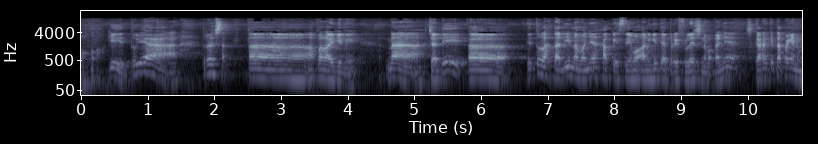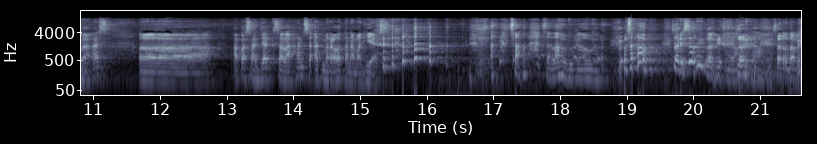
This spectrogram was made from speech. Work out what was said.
gitu ya. Terus eh apa lagi nih? Nah, jadi eh, itulah tadi namanya hak keistimewaan gitu ya privilege. Nah makanya sekarang kita pengen bahas eh apa saja kesalahan saat merawat tanaman hias. salah salah bukan oh, salah, sorry sorry sorry sorry, sorry tapi.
